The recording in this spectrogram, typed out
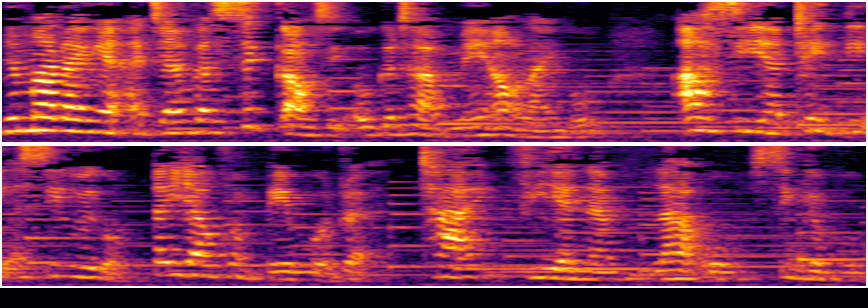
မြန်မာနိုင်ငံအကြံဖတ်စစ်ကောင်စီဥက္ကဋ္ဌမင်းအောင်လှိုင်ကိုအာဆီယံထိပ်သီးအစည်းအဝေးကိုတက်ရောက်ခွင့်ပေးဖို့အတွက်ထိုင်း၊ဗီယက်နမ်၊လာအို၊စင်ကာပူ၊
